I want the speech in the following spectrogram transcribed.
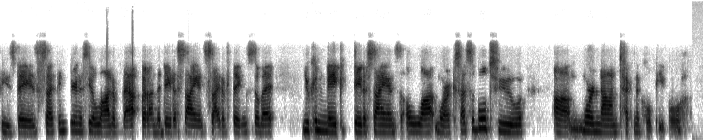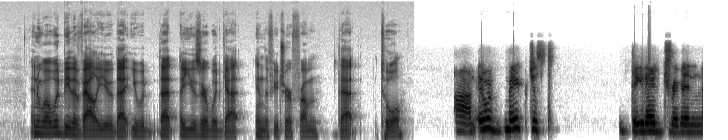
these days. So I think you're going to see a lot of that, but on the data science side of things so that you can make data science a lot more accessible to um, more non-technical people. And what would be the value that you would that a user would get in the future from that tool? Um, it would make just data-driven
